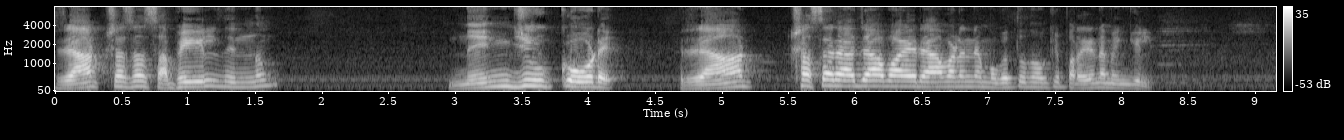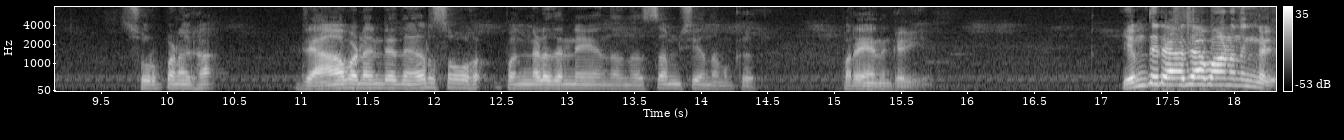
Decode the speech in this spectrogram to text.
രാക്ഷസ സഭയിൽ നിന്നും നെഞ്ചൂക്കോടെ രാക്ഷസ രാജാവായ രാവണന്റെ മുഖത്ത് നോക്കി പറയണമെങ്കിൽ ശൂർപ്പണഖ രാവണന്റെ നേർസോഹങ്ങൾ തന്നെയെന്ന് നിസ്സംശയം നമുക്ക് പറയാൻ കഴിയും. എന്ത് രാജാവാണ് നിങ്ങൾ?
